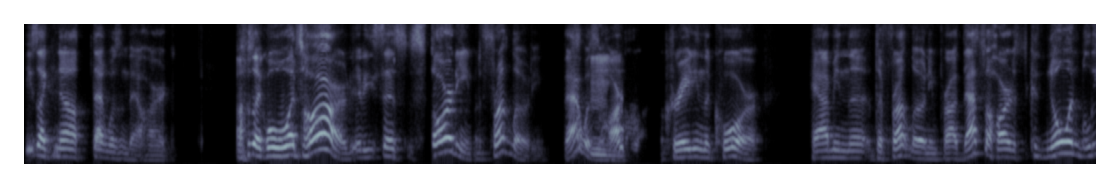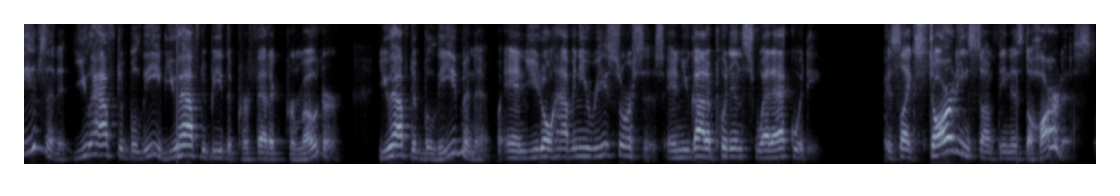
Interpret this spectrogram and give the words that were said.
He's like, no, that wasn't that hard. I was like, well, what's hard? And he says, starting front loading. That was mm. hard. Creating the core, having the the front loading product. That's the hardest because no one believes in it. You have to believe. You have to be the prophetic promoter. You have to believe in it, and you don't have any resources, and you got to put in sweat equity. It's like starting something is the hardest.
